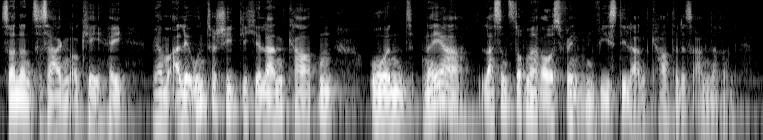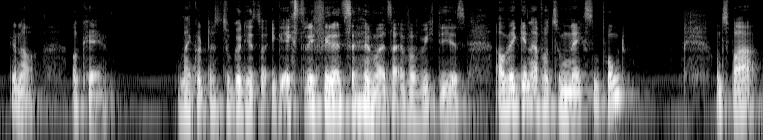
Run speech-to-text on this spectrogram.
sondern zu sagen, okay, hey, wir haben alle unterschiedliche Landkarten und naja, lass uns doch mal rausfinden, wie ist die Landkarte des anderen. Genau, okay. Mein Gott, dazu könnte ich jetzt noch e- extrem viel erzählen, weil es einfach wichtig ist. Aber wir gehen einfach zum nächsten Punkt. Und zwar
